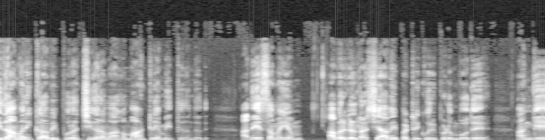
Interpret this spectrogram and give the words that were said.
இது அமெரிக்காவை புரட்சிகரமாக மாற்றி அமைத்திருந்தது அதே சமயம் அவர்கள் ரஷ்யாவை பற்றி குறிப்பிடும்போது அங்கே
